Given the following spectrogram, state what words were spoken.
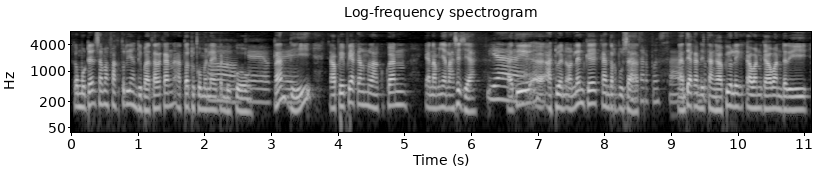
kemudian sama faktur yang dibatalkan atau dokumen lain Oh, pendukung. oke, oke. Nanti KPP akan melakukan yang namanya lasis ya. Iya. Berarti eh, aduan online ke kantor pusat. Kantor pusat. Nanti akan ditanggapi oleh kawan-kawan dari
